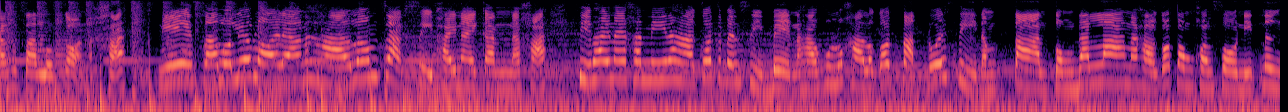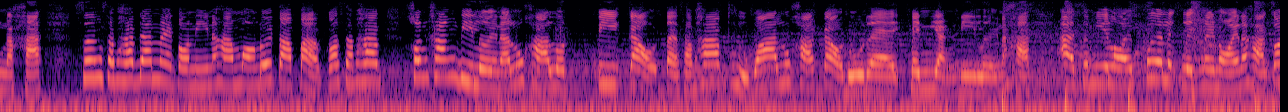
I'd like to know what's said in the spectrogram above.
ารสตาร์ทรถก่อนนะคะ นี่สตาร์ทรถเรียบร้อยแล้วนะคะ เริ่มจากสีภายในกันนะคะ สีภายในคันนี้นะคะ ก็จะเป็นสีเบจนะคะ คุณลูกค้าแล้วก็ตัดด้วยสีน้ำตาลตรงด้านล่างนะคะ ก็ตรงคอนโซลนิดนึงนะคะ ซึ่งสภาพด้านในตอนนี้นะคะ มองด้วยตาเปล่าก็สภาพค่อนข้างดีเลยนะ ลูกค้ารถปีเก่า แต่สภาพถือว่าลูกค้าเก่าดูแลเป็นอย่างดีเลยนะคะ อาจจะมีรอยเปื้อนเล็กๆ น้อยๆนะคะ ก็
